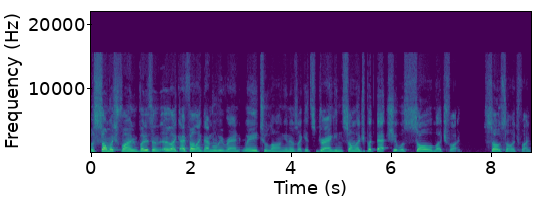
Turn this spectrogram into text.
was so much fun, but it's a, uh, like I felt like that movie ran way too long, and it was like it's dragging so much. But that shit was so much fun, so so much fun.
